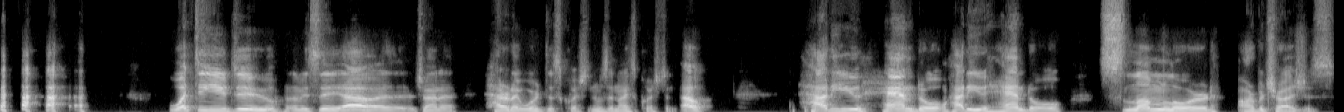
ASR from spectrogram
what do you do? Let me see. Oh, uh, trying to. How did I word this question? It was a nice question. Oh, how do you handle? How do you handle slumlord arbitrages?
